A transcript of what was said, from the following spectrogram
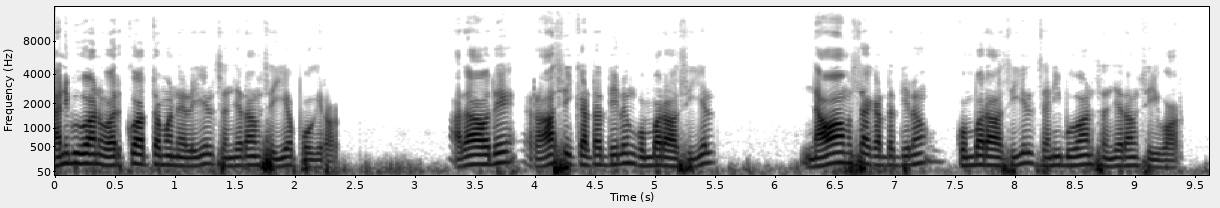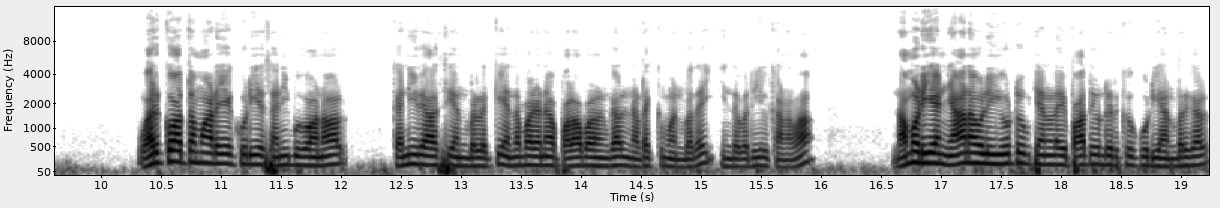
சனி பகவான் வர்க்கோத்தம நிலையில் சஞ்சாரம் செய்ய போகிறார். அதாவது ராசி கட்டத்திலும் கும்பராசியில் நவாம்ச கட்டத்திலும் கும்பராசியில் சனி பகவான் சஞ்சாரம் செய்வார். வர்க்கோத்தம் அடையக்கூடிய சனி பகவானால் கன்னிராசி அன்பர்களுக்கு எந்த மாதிரியான பலாபலன்கள் நடக்கும் என்பதை இந்த பதிவில் காணலாம். நம்முடைய ஞானவழி யூடியூப் சேனலை பார்த்து கொண்டு இருக்கக்கூடிய அன்பர்கள்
